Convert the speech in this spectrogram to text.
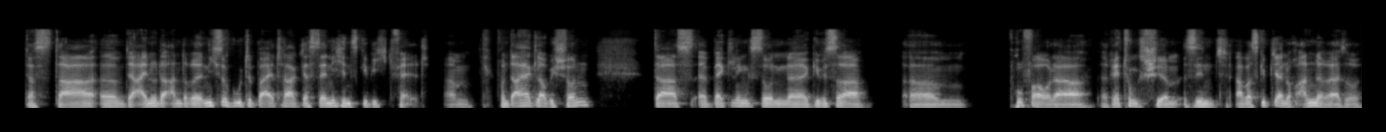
dass da äh, der ein oder andere nicht so gute Beitrag, dass der nicht ins Gewicht fällt. Ähm, von daher glaube ich schon, dass äh, Backlinks so ein äh, gewisser ähm, Puffer oder Rettungsschirm sind. Aber es gibt ja noch andere. Also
